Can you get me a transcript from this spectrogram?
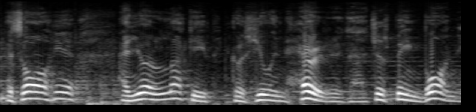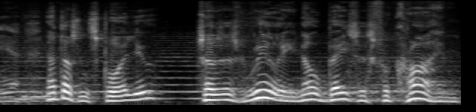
It's all here. And you're lucky because you inherited that, just being born here. That doesn't spoil you. So there's really no basis for crime,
